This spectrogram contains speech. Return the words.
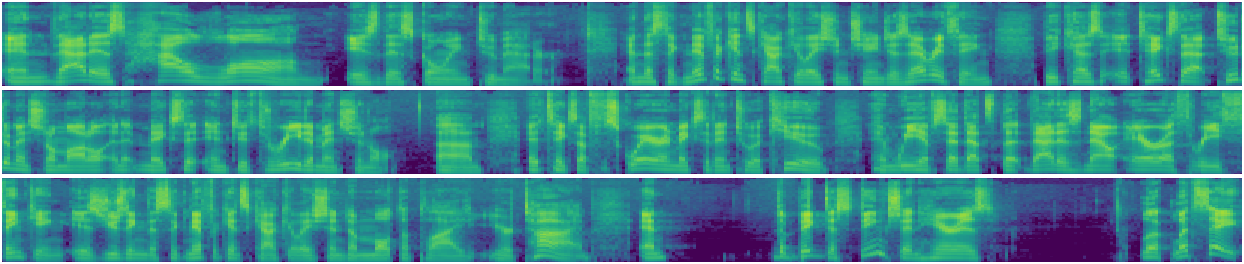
And that is how long is this going to matter? And the significance calculation changes everything because it takes that two dimensional model and it makes it into three dimensional. Um, it takes a square and makes it into a cube, and we have said that's the that is now era three thinking is using the significance calculation to multiply your time. And the big distinction here is, look, let's say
